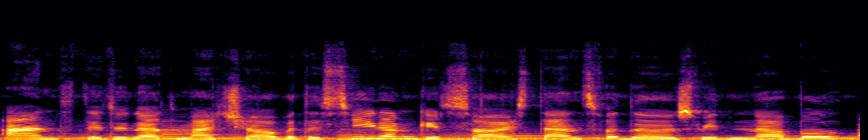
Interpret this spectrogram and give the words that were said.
and they do not mature. But the seed on good soil stands for those with noble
